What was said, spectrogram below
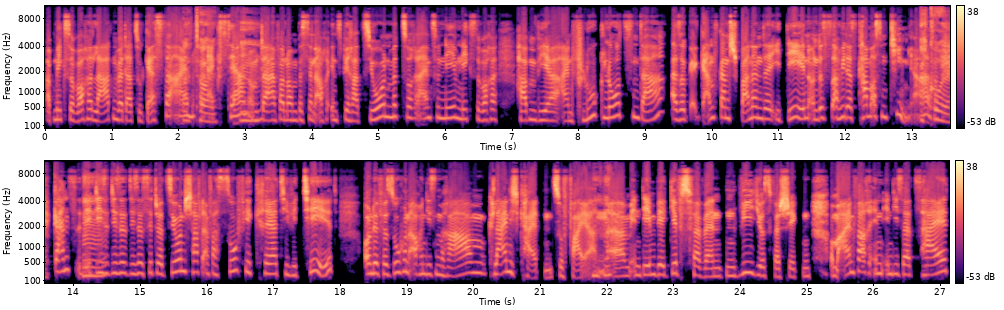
ab nächste Woche laden wir dazu Gäste ein Ach, von extern, mhm. um da einfach noch ein bisschen auch Inspiration mit so reinzunehmen. Nächste Woche haben wir einen Fluglotsen da. Also ganz, ganz spannende Ideen. Und das ist auch wieder, das kam aus dem Team, ja. Ach, also cool. ganz, mhm. diese, diese, diese Situation schafft einfach so viel Kreativität. Und wir versuchen auch in diesem Rahmen Kleinigkeiten zu feiern, mhm. ähm, indem wir GIFs verwenden, Videos verschicken, um einfach in, in dieser Zeit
